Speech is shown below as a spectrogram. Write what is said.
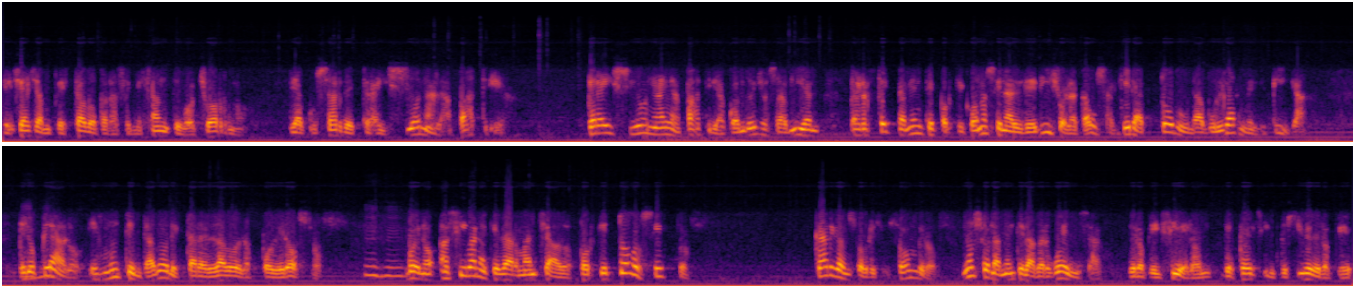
que se hayan prestado para semejante bochorno de acusar de traición a la patria. Traición a la patria, cuando ellos sabían perfectamente, porque conocen al dedillo la causa, que era toda una vulgar mentira. Pero claro, es muy tentador estar al lado de los poderosos. Bueno, así van a quedar manchados, porque todos estos cargan sobre sus hombros no solamente la vergüenza de lo que hicieron, después inclusive de lo que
